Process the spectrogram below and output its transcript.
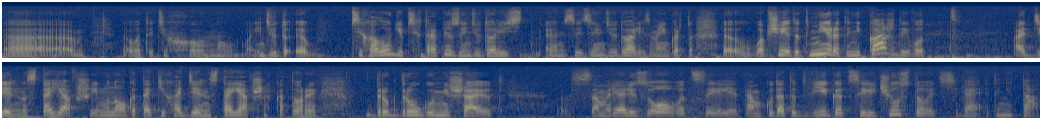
э, вот этих э, ну, индивиду... Э, психологию, психотерапию за, индивидуализ... Э, за индивидуализм. Они говорят, вообще этот мир это не каждый вот отдельно стоявший, много таких отдельно стоявших, которые друг другу мешают самореализовываться или там куда-то двигаться или чувствовать себя. Это не так.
